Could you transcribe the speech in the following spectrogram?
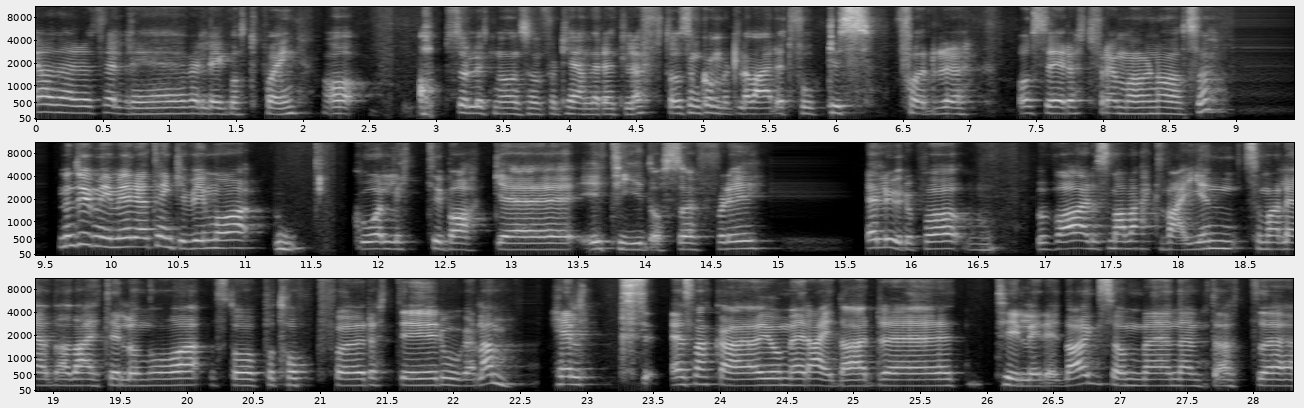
ja, det er et veldig, veldig godt poeng. Og absolutt noen som fortjener et løft, og som kommer til å være et fokus for oss i Rødt fremover nå også. Men du Mimir, jeg tenker vi må gå litt tilbake i tid også, fordi jeg lurer på hva er det som har vært veien som har leda deg til å nå stå på topp for Rødt i Rogaland? Helt, Jeg snakka jo med Reidar eh, tidligere i dag, som eh, nevnte at eh,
